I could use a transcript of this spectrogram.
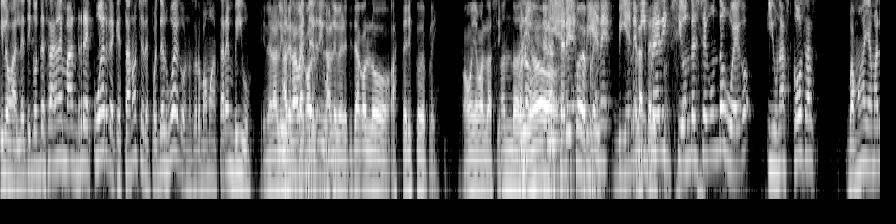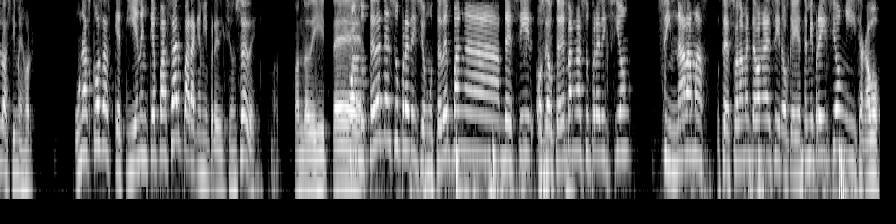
y los Atléticos de San Germán? Recuerde que esta noche, después del juego, nosotros vamos a estar en vivo. Viene la a libretita, con, la libretita con los asteriscos de play. Vamos a llamarla así. Bueno, el viene, asterisco de Play. viene- viene El mi asterisco. predicción del segundo juego y unas cosas, vamos a llamarlo así mejor, unas cosas que tienen que pasar para que mi predicción se dé. Cuando dijiste. Cuando ustedes den su predicción, ustedes van a decir, o sea, ustedes van a su predicción sin nada más. Ustedes solamente van a decir, ok, esta es mi predicción y se acabó.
